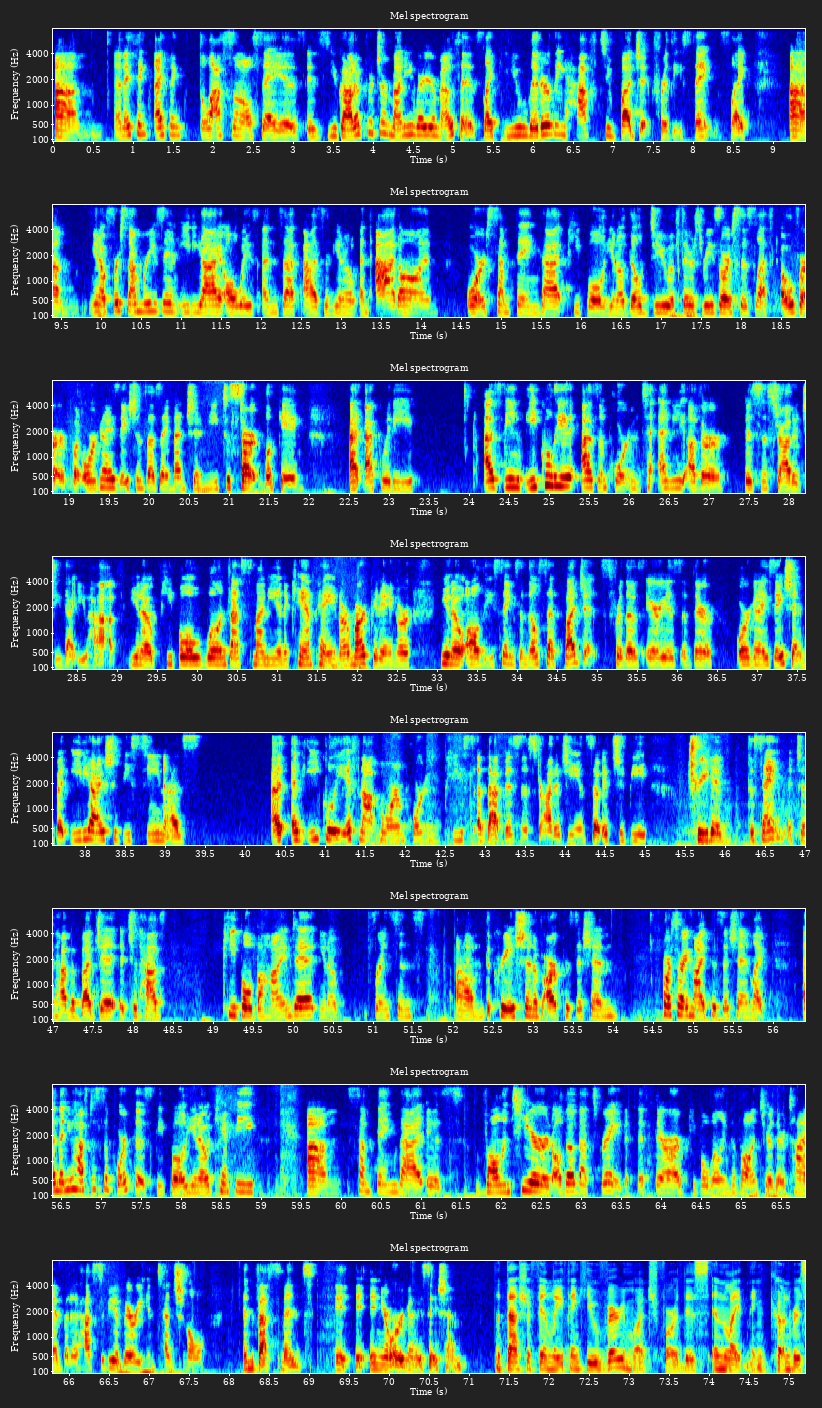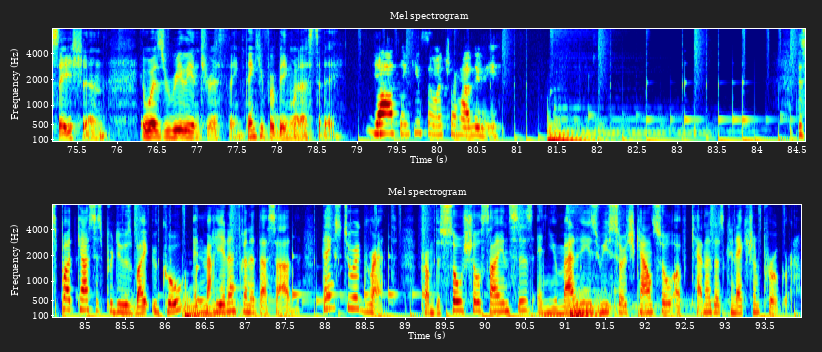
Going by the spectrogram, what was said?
Um, and i think i think the last one i'll say is is you got to put your money where your mouth is. Like you literally have to budget for these things. Like um, you know for some reason edi always ends up as a, you know an add-on or something that people, you know, they'll do if there's resources left over. But organizations, as I mentioned, need to start looking at equity as being equally as important to any other business strategy that you have. You know, people will invest money in a campaign or marketing or, you know, all these things, and they'll set budgets for those areas of their organization. But EDI should be seen as a, an equally, if not more important piece of that business strategy. And so it should be treated the same. It should have a budget, it should have people behind it. You know, for instance, um, the creation of our position, or sorry, my position, like, and then you have to support those people. You know, it can't be um, something that is volunteered, although that's great if, if there are people willing to volunteer their time, but it has to be a very intentional investment in, in your organization. Natasha Finley, thank you very much for this enlightening conversation. It was really interesting. Thank you for being with us today. Yeah, thank you so much for having me. This podcast is produced by UQO and Marie-Hélène Frenette-Assad, thanks to a grant from the Social Sciences and Humanities Research Council of Canada's Connection Program.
